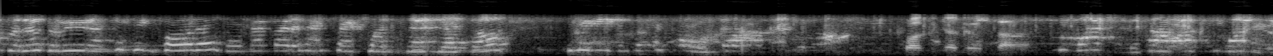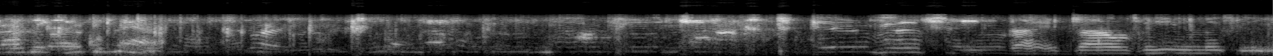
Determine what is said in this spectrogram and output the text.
okay, for those of you that are taking photos, remember the hashtag consent yourself. You need to put your photos up. Kau tiga dia tak. You want the top up you want it, I think you compare. Everything right down to me makes me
